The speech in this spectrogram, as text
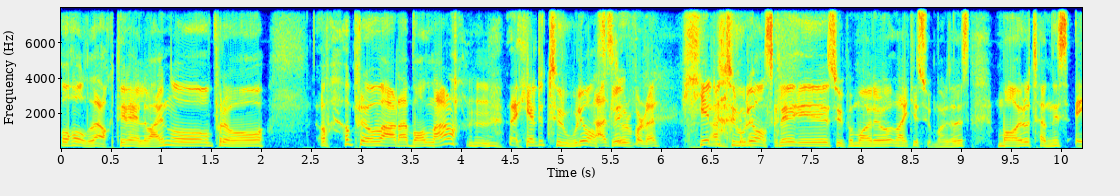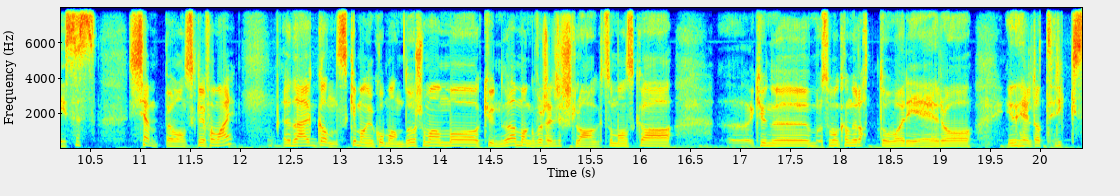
og holde deg aktiv hele veien og prøve å og prøve å være der ballen er, da. Det er helt utrolig Det er vanskelig. stor fordel. Helt utrolig vanskelig i Super Mario Nei, ikke Super Mario Tennis. Mario Tennis Aces. Kjempevanskelig for meg. Det er ganske mange kommandoer som man må kunne. Det er mange forskjellige slag som man skal kunne Som man kan ratte og variere og i det hele tatt triks.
